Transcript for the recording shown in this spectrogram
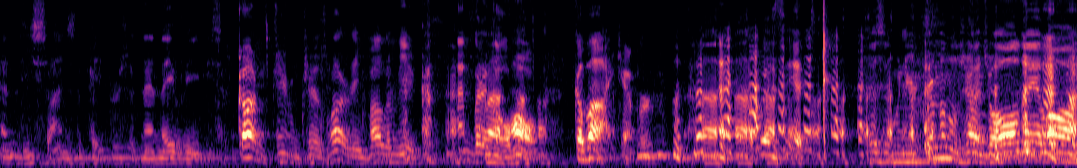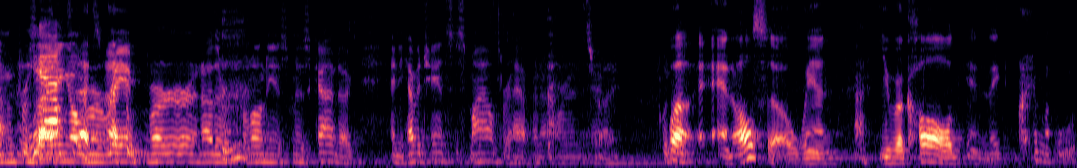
And he signs the papers, and then they leave. He says, God, Jim, Chris, why are they bothering me? I'm gonna go home. Goodbye, Kemper. That was it. Listen, when you're a criminal judge all day long presiding Yeah. over rape, murder, and other felonious misconduct, and you have a chance to smile for half an hour. and- That's right. Well, and also, when you were called in the criminal,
